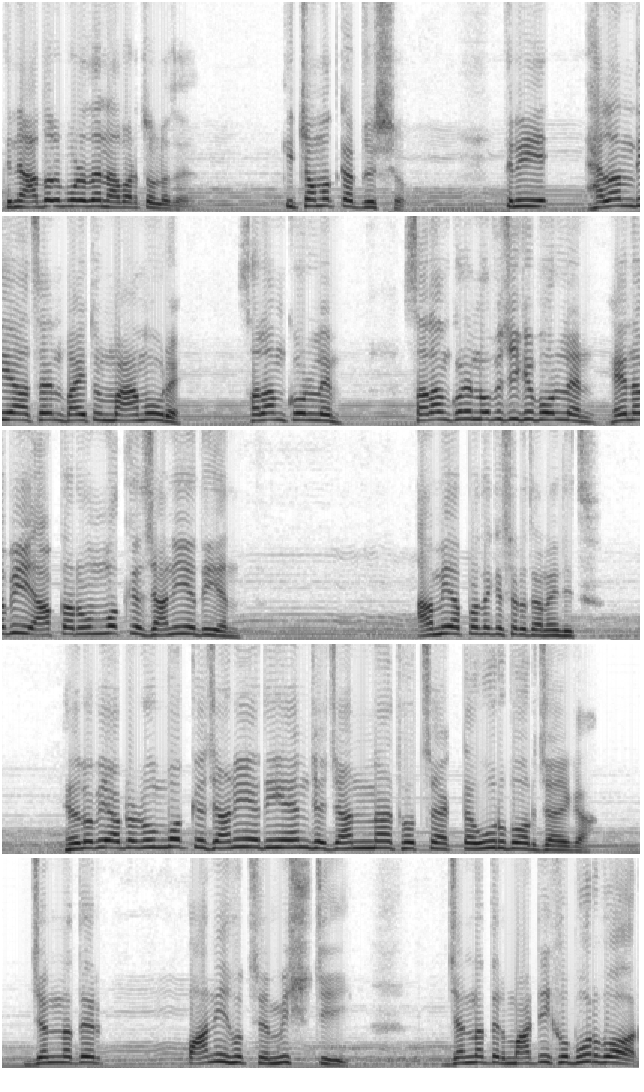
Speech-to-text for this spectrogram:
তিনি আদর করে দেন, আবার চলে যায়। কি চমৎকার দৃশ্য। তিনি হেলান দিয়ে আছেন বাইতুল মামুরে। সালাম করলেন। সালাম করে নবীজিকে বললেন, হে নবী, আপনার উম্মতকে জানিয়ে দিয়েন। আমি আপনাদেরকে সেটা জানিয়ে দিচ্ছি। হে নবী, আপনার উম্মতকে জানিয়ে দিয়েন যে জান্নাত হচ্ছে একটা উর্বর জায়গা। জান্নাতের পানি হচ্ছে মিষ্টি, জান্নাতের মাটি খুব উর্বর,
